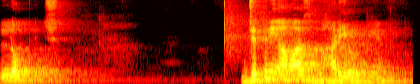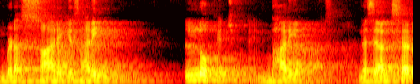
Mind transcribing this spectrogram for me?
लो पिच जितनी आवाज़ भारी होती है बड़ा सारे के सारी लो पिच होते हैं, भारी आवाज़। जैसे अक्सर,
